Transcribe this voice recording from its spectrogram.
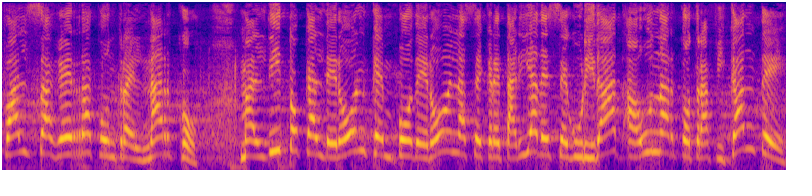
falsa guerra contra el narco. Maldito Calderón que empoderó en la Secretaría de Seguridad a un narcotraficante,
